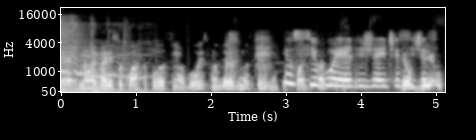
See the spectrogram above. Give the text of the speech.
É, não, Evaristo Costa falou assim, ó, vou responder algumas perguntas. Eu pode sigo fazer. ele, gente. Meu Esses dias, Deus.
